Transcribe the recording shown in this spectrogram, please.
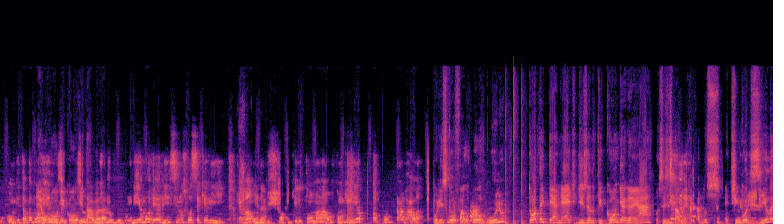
O Kong tava morrendo. Kong- Se Kong os tava- humanos, O Kong ia morrer ali se não fosse aquele, aquela Choque, onda né? de choque que ele toma lá. O Kong ia pra, pra vala. Por isso que eu Ia falo com orgulho. Toda a internet dizendo que Kong ia ganhar, vocês estavam errados. É Team Godzilla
